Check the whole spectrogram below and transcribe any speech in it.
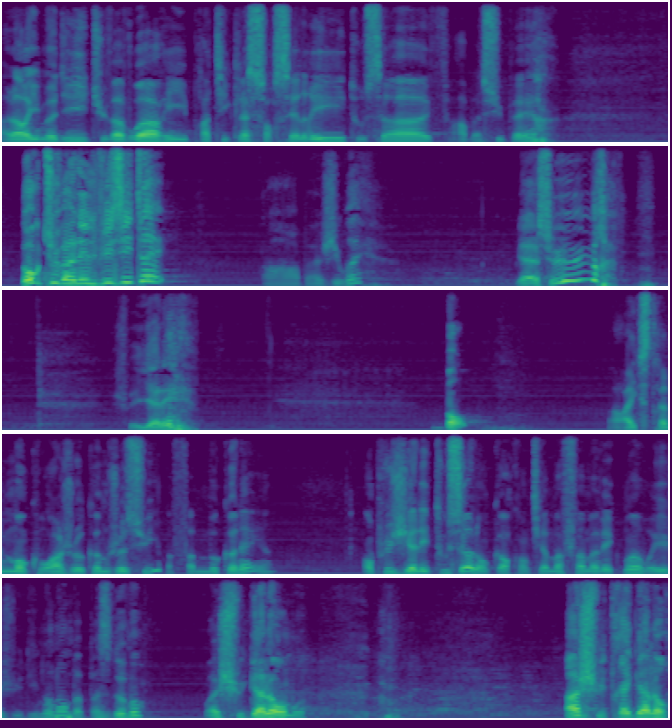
Alors il me dit, tu vas voir, il pratique la sorcellerie, tout ça. Il fait, ah bah super. Donc tu vas aller le visiter. Ah bah j'y ouais. Bien sûr. Je vais y aller. Bon. Alors extrêmement courageux comme je suis, ma femme me connaît. Hein. En plus, j'y allais tout seul encore quand il y a ma femme avec moi. Vous voyez, je lui dis non, non, bah, passe devant. Ouais, je suis galant, moi. Ah, je suis très galant.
